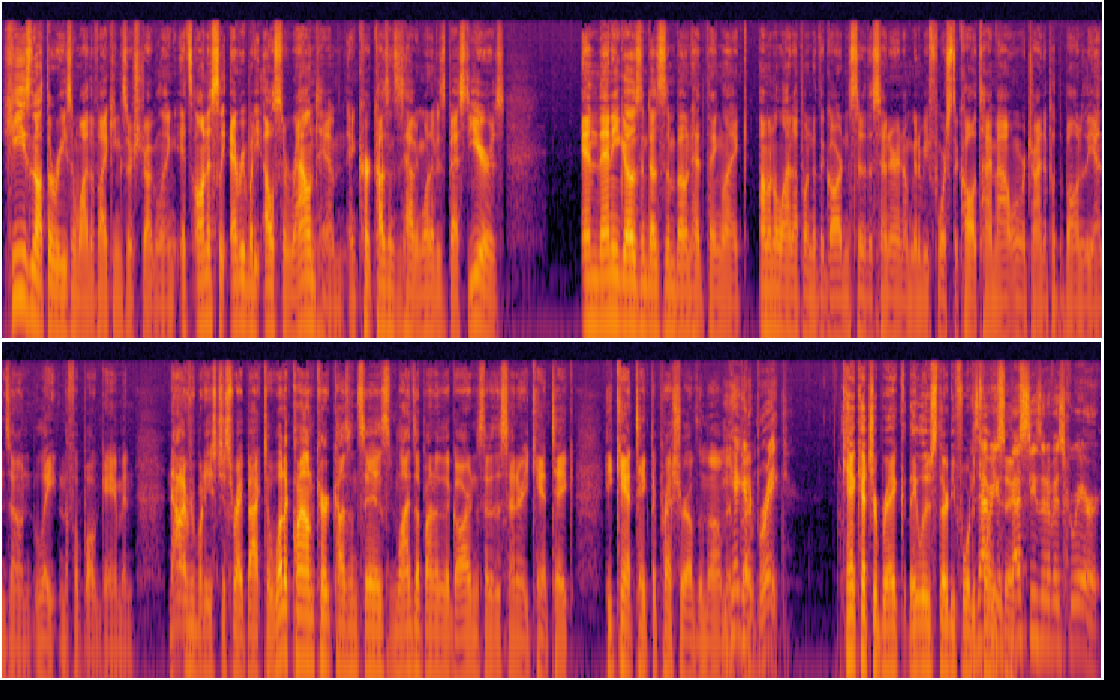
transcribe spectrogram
he's not the reason why the Vikings are struggling. It's honestly everybody else around him. And Kirk Cousins is having one of his best years. And then he goes and does some bonehead thing like, I'm going to line up under the guard instead of the center, and I'm going to be forced to call a timeout when we're trying to put the ball into the end zone late in the football game. And now everybody's just right back to what a clown Kirk Cousins is. Lines up under the guard instead of the center. He can't take he can't take the pressure of the moment. he can't get a break. can't catch a break. They lose 34 He's to having his 26. best season of his career,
